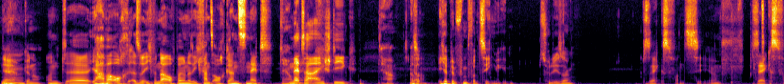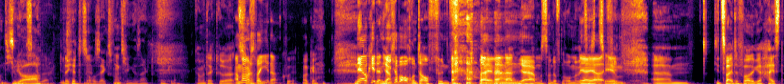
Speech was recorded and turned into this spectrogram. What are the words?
Ja, ja, genau. Und äh, ja, aber auch, also ich bin da auch bei, also ich fand's auch ganz nett. Ja. Netter Einstieg. Ja, also Ja. ich habe dem 5 von 10 gegeben. Was würdet ihr sagen? Sechs von zehn. Sechs von zehn. Ja, ich hätte es auch Ja. 6 von 10 gesagt. Kann man direkt drüber. Machen wir das bei jeder? Cool, okay. Nee, okay, dann Ja. gehe ich aber auch runter auf fünf. Weil wenn dann. ja, ja, muss man nach oben. Ja, ja, eben. Ähm, die zweite Folge heißt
